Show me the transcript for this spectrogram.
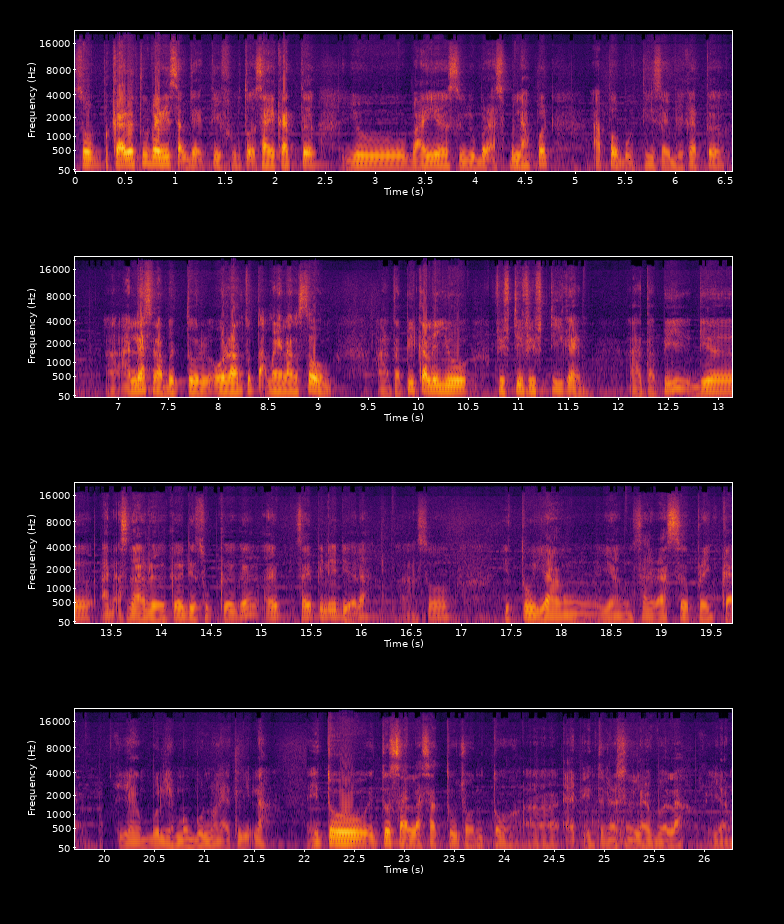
So perkara tu very subjektif. Untuk saya kata you bias you berat sebelah pun apa bukti saya boleh kata? Uh, unless lah betul orang tu tak main langsung. Uh, tapi kalau you 50-50 kan? Uh, tapi dia anak saudara ke dia suka ke I, saya pilih dia lah uh, so itu yang yang saya rasa peringkat yang boleh membunuh atlet lah. Itu itu salah satu contoh uh, at international level lah yang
